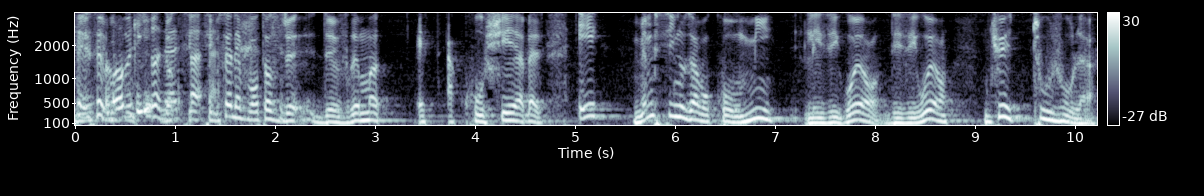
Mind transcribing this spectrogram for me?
Merci beaucoup. Donc, c'est pour ça l'importance de, de vraiment être accroché à la base. Et même si nous avons commis les erreurs, des erreurs, Dieu est toujours là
